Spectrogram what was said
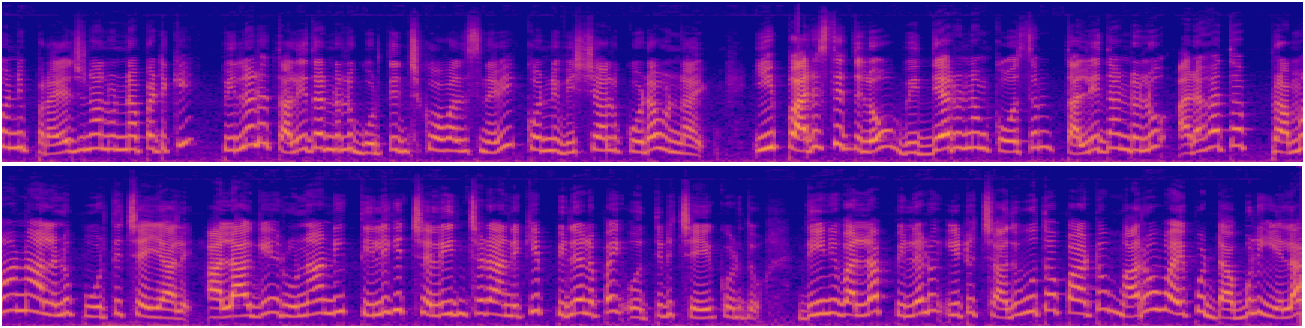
కొన్ని ప్రయోజనాలు ఉన్నప్పటికీ పిల్లల తల్లిదండ్రులు గుర్తుంచుకోవాల్సినవి కొన్ని విషయాలు కూడా ఉన్నాయి. ఈ పరిస్థితిలో విద్యా రుణం కోసం తల్లిదండ్రులు అర్హత ప్రమాణాలను పూర్తి చేయాలి. అలాగే రుణాన్ని తిరిగి చెల్లించడానికి పిల్లలపై ఒత్తిడి చేయకూడదు. దీనివల్ల పిల్లలు ఇటు చదువుతో పాటు మరోవైపు డబ్బులు ఎలా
